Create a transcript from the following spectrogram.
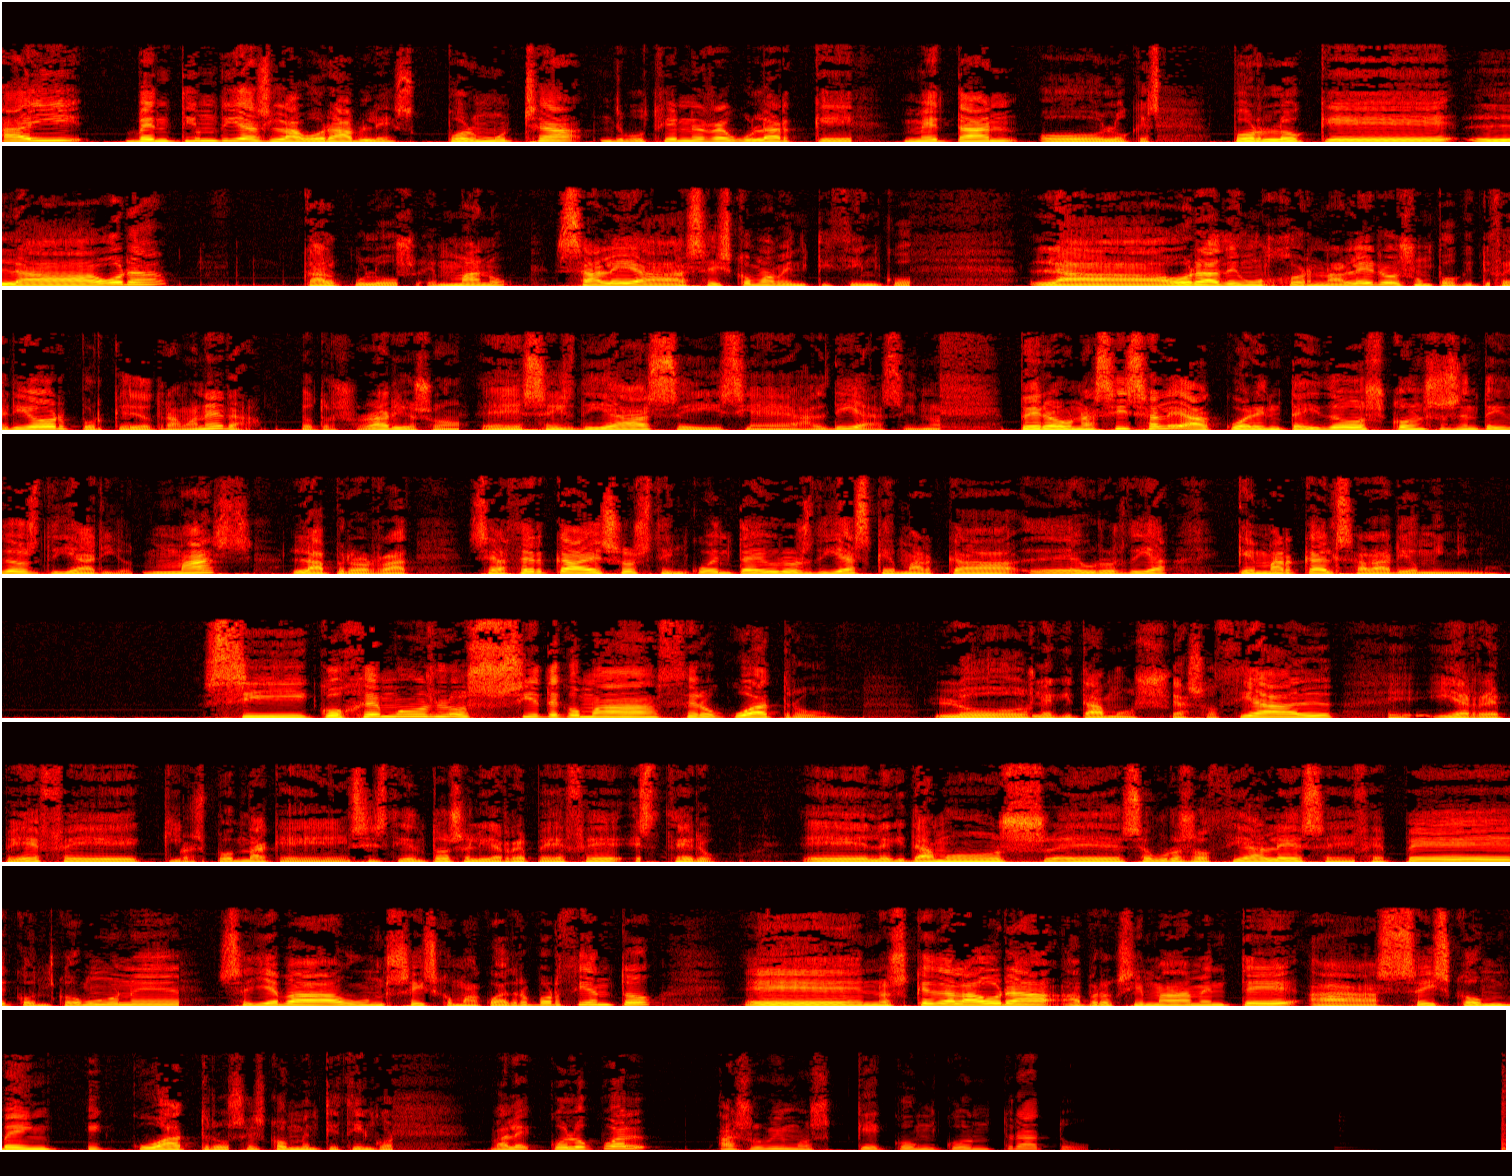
hay 21 días laborables por mucha distribución irregular que metan o lo que sea. Por lo que la hora, cálculos en mano, sale a 6,25. La hora de un jornalero es un poquito inferior porque de otra manera, otros horarios son eh, seis días seis al día, pero aún así sale a 42,62 diarios más la prorrat. Se acerca a esos 50 euros días que marca eh, euros día que marca el salario mínimo. Si cogemos los 7,04 los le quitamos la social, eh, IRPF que corresponda que 600 el IRPF es cero. Eh, le quitamos eh, seguros sociales, FP, con comunes, se lleva un 6,4%. Eh, nos queda la hora aproximadamente a 6,24, 6,25, ¿vale? Con lo cual asumimos que con contrato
